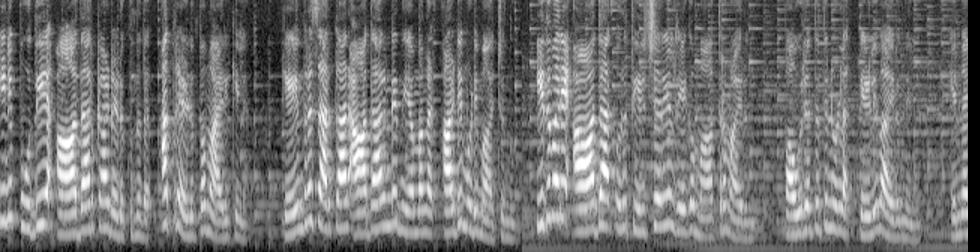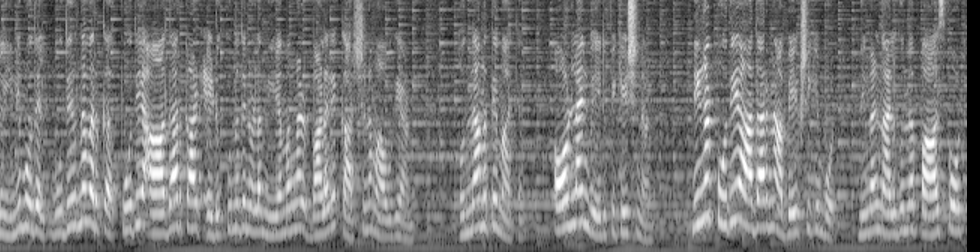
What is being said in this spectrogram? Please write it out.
ഇനി പുതിയ ആധാർ കാർഡ് എടുക്കുന്നത് അത്ര എളുപ്പമായിരിക്കില്ല. കേന്ദ്ര സർക്കാർ ആധാറിന്റെ നിയമങ്ങൾ അടിമുടി മാറ്റുന്നു. ഇതുവരെ ആധാർ ഒരു തിരിച്ചറിയൽ രേഖ മാത്രമായിരുന്നു. പൗരത്വത്തിനുള്ള തെളിവായിരുന്നില്ല. എന്നാൽ ഇനി മുതൽ മുതിർന്നവർക്ക് പുതിയ ആധാർ കാർഡ് എടുക്കുന്നതിനുള്ള നിയമങ്ങൾ വളരെ കർശനമാവുകയാണ്. ഒന്നാമത്തെ മാറ്റം ഓൺലൈൻ വെരിഫിക്കേഷൻ ആണ് നിങ്ങൾ പുതിയ ആധാറിന് അപേക്ഷിക്കുമ്പോൾ നിങ്ങൾ നൽകുന്ന പാസ്പോർട്ട്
